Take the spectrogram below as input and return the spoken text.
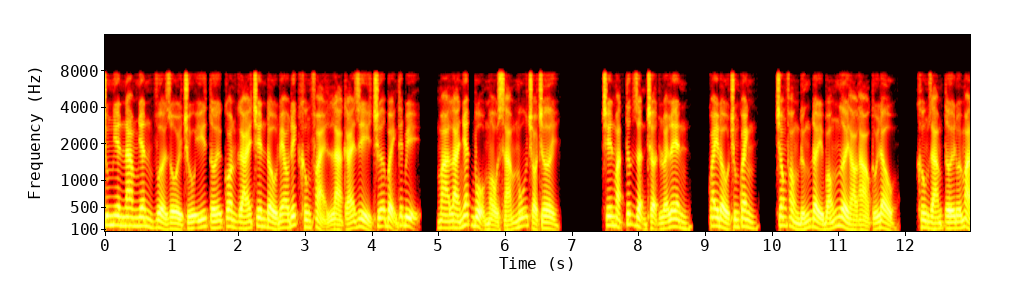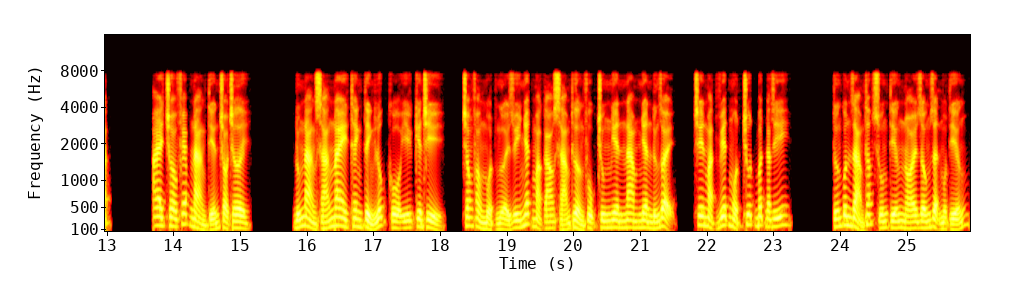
Trung niên nam nhân vừa rồi chú ý tới con gái trên đầu đeo đích không phải là cái gì chữa bệnh thiết bị, mà là nhất bộ màu xám mũ trò chơi. Trên mặt tức giận chợt lóe lên, quay đầu chung quanh, trong phòng đứng đầy bóng người hào hào cúi đầu, không dám tới đối mặt. Ai cho phép nàng tiến trò chơi? Đúng nàng sáng nay thanh tỉnh lúc cố ý kiên trì, trong phòng một người duy nhất mặc áo xám thường phục trung niên nam nhân đứng dậy, trên mặt viết một chút bất đắc dĩ. Tướng quân giảm thấp xuống tiếng nói giống giận một tiếng,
